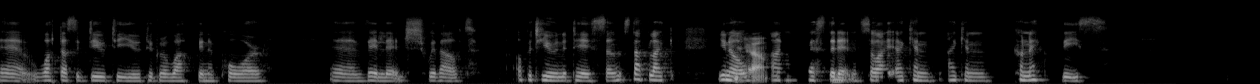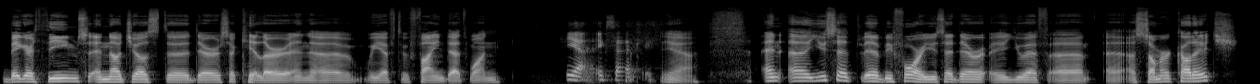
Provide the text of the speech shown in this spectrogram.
Uh, what does it do to you to grow up in a poor uh, village without opportunities and stuff like you know yeah. i'm invested in? So I, I, can i can connect these. Bigger themes and not just uh, there's a killer and uh, we have to find that one yeah, exactly. Yeah, and uh, you said uh, before you said there uh, you have uh, a summer cottage.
